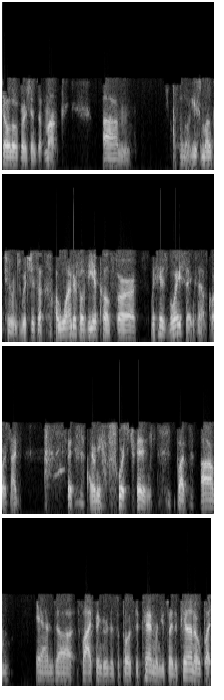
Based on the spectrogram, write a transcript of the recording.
solo versions of Monk, um, of Thelonious Monk tunes, which is a, a wonderful vehicle for with his voicings. Now, of course, I I only have four strings, but um, and uh, five fingers as opposed to ten when you play the piano, but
